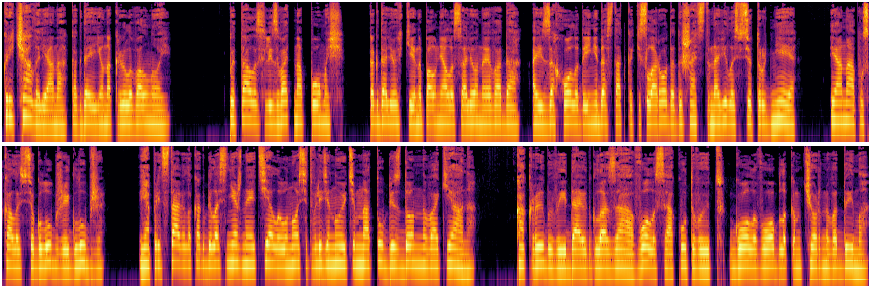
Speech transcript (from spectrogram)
Кричала ли она, когда ее накрыло волной? Пыталась ли звать на помощь, когда легкие наполняла соленая вода, а из-за холода и недостатка кислорода дышать становилось все труднее, и она опускалась все глубже и глубже. Я представила, как белоснежное тело уносит в ледяную темноту бездонного океана. Как рыбы выедают глаза, а волосы окутывают голову облаком черного дыма.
